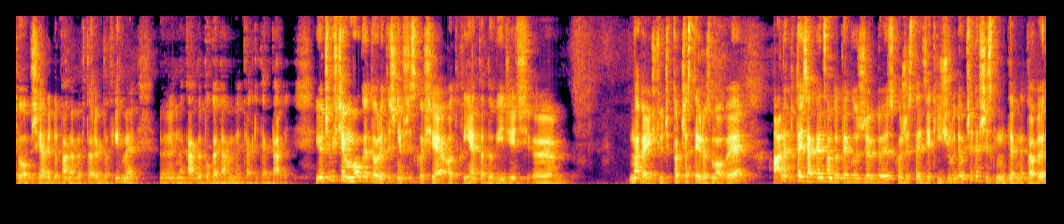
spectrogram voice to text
to przyjadę do Pana we wtorek do firmy, na kawę pogadamy, tak i tak dalej. I oczywiście mogę teoretycznie wszystko się od klienta dowiedzieć na wejściu, czy podczas tej rozmowy, ale tutaj zachęcam do tego, żeby skorzystać z jakichś źródeł, przede wszystkim internetowych,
